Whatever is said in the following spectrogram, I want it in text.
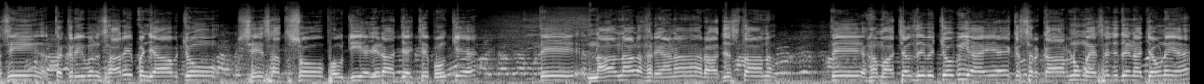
ਅਸੀਂ ਤਕਰੀਬਨ ਸਾਰੇ ਪੰਜਾਬ ਚੋਂ 6-700 ਫੌਜੀ ਆ ਜਿਹੜਾ ਅੱਜ ਇੱਥੇ ਪਹੁੰਚਿਆ ਹੈ। ਤੇ ਨਾਲ ਨਾਲ ਹਰਿਆਣਾ, ਰਾਜਸਥਾਨ ਤੇ ਹਿਮਾਚਲ ਦੇ ਵਿੱਚੋਂ ਵੀ ਆਏ ਆ। ਇੱਕ ਸਰਕਾਰ ਨੂੰ ਮੈਸੇਜ ਦੇਣਾ ਚਾਹੁੰਦੇ ਆ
